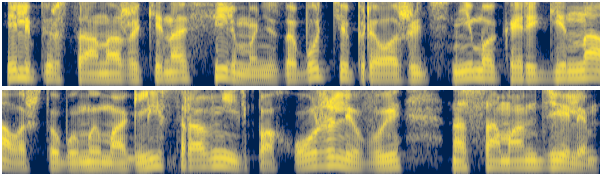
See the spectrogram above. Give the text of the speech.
или персонажа кинофильма. Не забудьте приложить снимок оригинала, чтобы мы могли сравнить, похожи ли вы на самом деле.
